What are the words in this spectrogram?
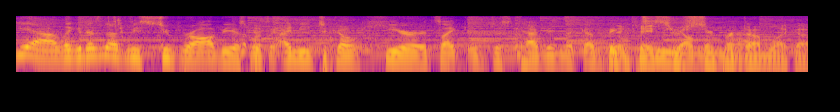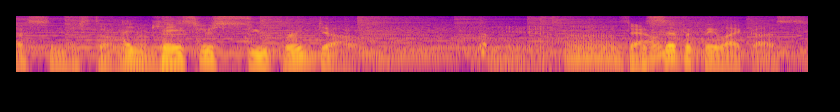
Yeah, like it doesn't have to be super obvious. Where it's like I need to go here. It's like it's just having like a big In case T you're super dumb like us and just don't remember. In case you're super dumb, Yeah. Uh, down. specifically like us.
